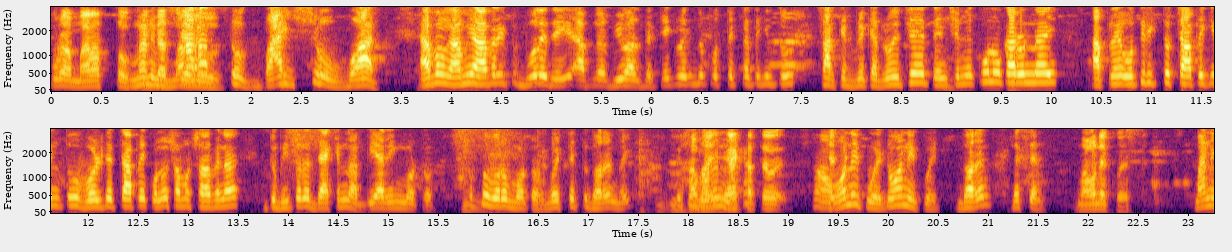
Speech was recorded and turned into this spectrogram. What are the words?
পুরো মারাত্মক মানে মারাত্মক বাইশশো ওয়াট। এবং আমি আবার একটু বলে দিই আপনার ভিউয়ার্সদেরকে এগুলো কিন্তু প্রত্যেকটাতে কিন্তু সার্কিট ব্রেকার রয়েছে টেনশনের কোনো কারণ নাই। আপনার অতিরিক্ত চাপে কিন্তু ভোল্টেজ চাপে কোনো সমস্যা হবে না। একটু ভিতরে দেখেন না বিয়ারিং মোটর কত বড় মোটর ওয়েটটা একটু ধরেন ভাই। হ্যাঁ ধরেন এক হাতে হ্যাঁ, অনেক ওয়েট অনেক ওয়েট ধরেন দেখছেন? না অনেক ওয়েট মানে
